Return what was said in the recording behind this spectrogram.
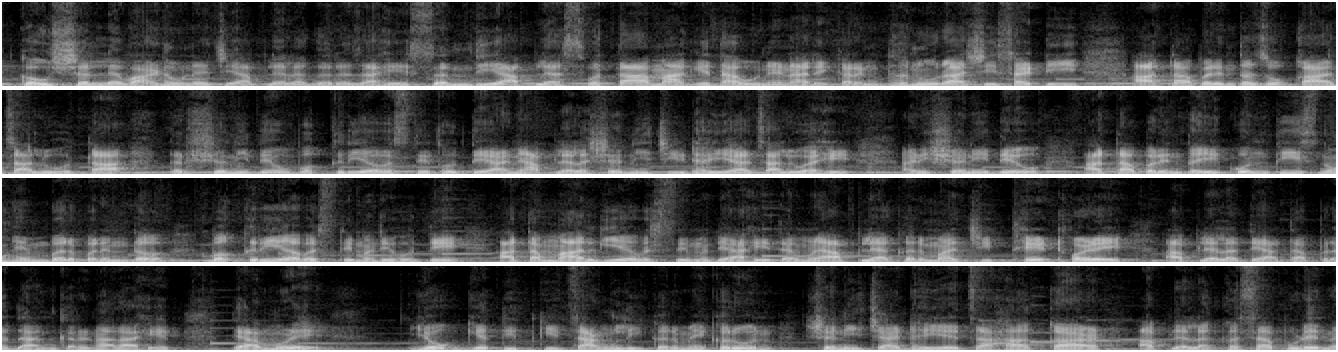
कौशल्य वाढवण्याची आपल्याला गरज आहे. संधी आपल्या स्वतः मागे धावून येणार आहे. कारण धनुराशीसाठी आतापर्यंत जो काळ चालू होता तर शनिदेव वक्री अवस्थेत होते आणि आपल्याला शनीची ढय्या चालू आहे. आणि शनिदेव आतापर्यंत एकोणतीस नोव्हेंबरपर्यंत वक्री अवस्थेमध्ये होते. आता मार्गी अवस्थेमध्ये आहे. त्यामुळे आपल्या कर्माची थेट फळे आपल्याला ते आता प्रदान करणार आहेत. त्यामुळे योग्य तितकी चांगली कर्मे करून शनीच्या ढयेचा हा काळ आपल्याला कसा पुढे न-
